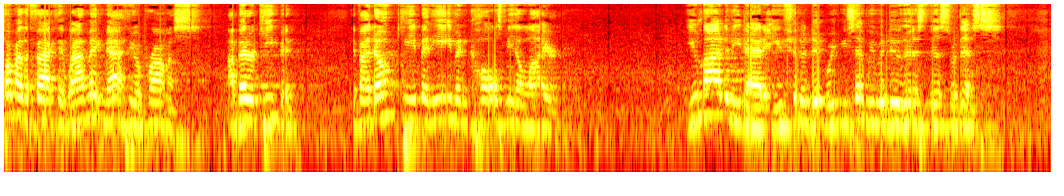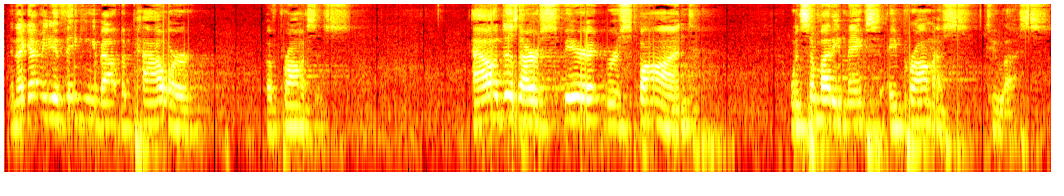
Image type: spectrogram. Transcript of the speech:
talking about the fact that when I make Matthew a promise, I better keep it. If I don't keep it, he even calls me a liar. You lied to me, Daddy. You should have. You said we would do this, this, or this, and that got me to thinking about the power of promises. How does our spirit respond when somebody makes a promise to us?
